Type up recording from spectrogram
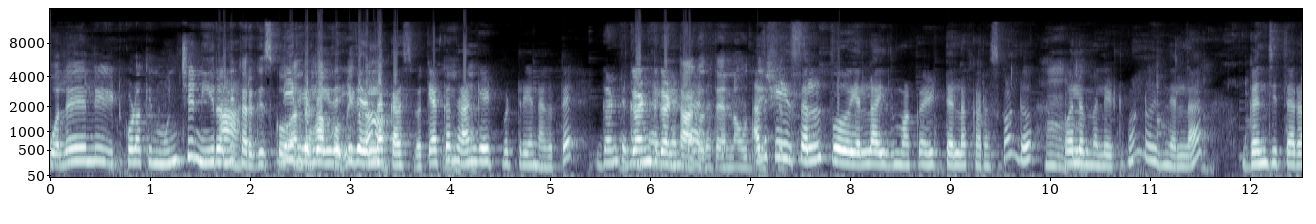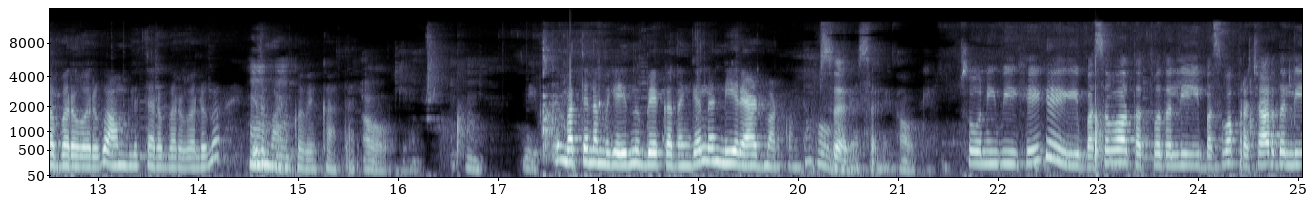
ಒಲೆಯಲ್ಲಿ ಇಟ್ಕೊಳಕ್ಕಿಂತ ಮುಂಚೆ ನೀರಲ್ಲಿ ಕರಗಿಸ್ಕೊ ಅಂದ್ರೆ ನೀರಲ್ಲಿ ಇದು- ಹಾಕ್ಕೋಬೇಕಾ? ಇದೆಲ್ಲ ಕಲಿಸ್ಬೇಕು ಯಾಕಂದ್ರೆ ಹಂಗೆ ಇಟ್ಬಿಟ್ರೆ ಏನಾಗುತ್ತೆ? ಗಂಟು ಗಂಟು ಗಂಟಾಗುತ್ತೆ ಅನ್ನೋ ಅದಕ್ಕೆ ಸ್ವಲ್ಪ ಎಲ್ಲ ಇದು ಮಕ್ಕ ಹಿಟ್ಟೆಲ್ಲ ಕರೆಸ್ಕೊಂಡು ಒಲೆ ಮೇಲೆ ಇಟ್ಕೊಂಡು ಇದನ್ನೆಲ್ಲ ಗಂಜಿ ತರ ಬರೋವರೆಗೂ ಅಂಬ್ಲಿ ತರ ಬರೋವರೆಗೂ ಇದು ಮಾಡ್ಕೋಬೇಕಾಗ್ತಾರೆ ಮತ್ತೆ ನಮಗೆ ಇನ್ನು ಬೇಕಾದಂಗೆಲ್ಲ ನೀರು ಆ್ಯಡ್ ಮಾಡ್ಕೊಂತ. ಸರಿ ಸರಿ. ಓಕೆ. ಸೊ ನೀವು ಹೇಗೆ ಈ ಬಸವ ತತ್ವದಲ್ಲಿ ಈ ಬಸವ ಪ್ರಚಾರದಲ್ಲಿ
